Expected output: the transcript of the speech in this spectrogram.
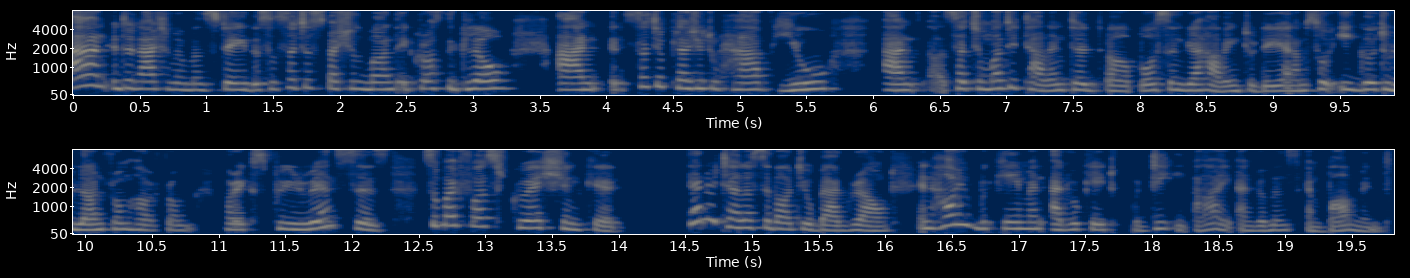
and International Women's Day. This is such a special month across the globe, and it's such a pleasure to have you and uh, such a multi-talented uh, person we are having today. And I'm so eager to learn from her, from her experiences. So my first question, Kit, can you tell us about your background and how you became an advocate for DEI and women's empowerment?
